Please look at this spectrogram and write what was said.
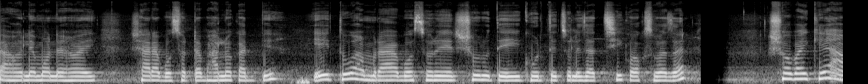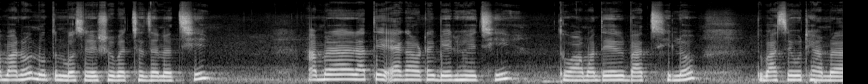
তাহলে মনে হয় সারা বছরটা ভালো কাটবে। এই তো আমরা বছরের শুরুতেই ঘুরতে চলে যাচ্ছি কক্সবাজার। সবাইকে আবারও নতুন বছরের শুভেচ্ছা জানাচ্ছি। আমরা রাতে এগারোটায় বের হয়েছি, তো আমাদের বাস ছিল তো বাসে উঠে আমরা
